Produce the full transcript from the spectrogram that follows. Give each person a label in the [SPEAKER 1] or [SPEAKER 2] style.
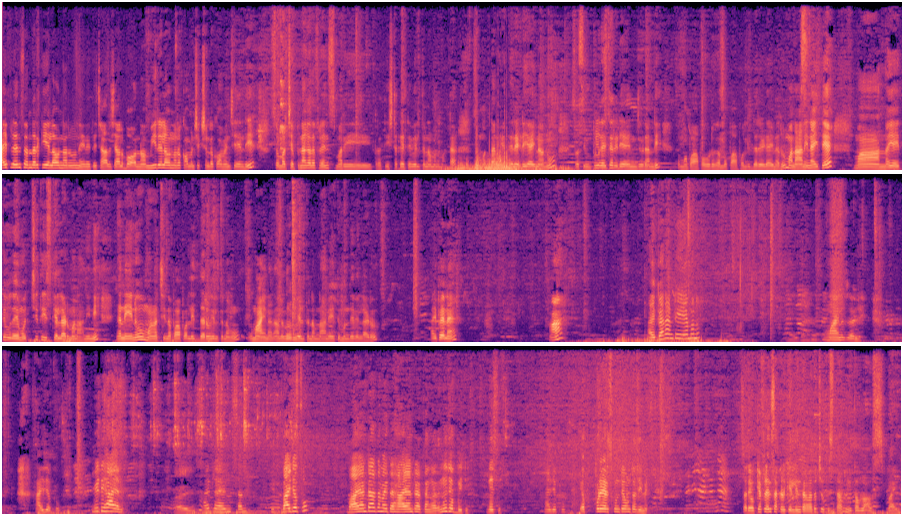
[SPEAKER 1] Hi friends అందరికీ ఎలా ఉన్నారు? నేనైతే చాలా చాలా బాగున్నాను మీరు ఎలా ఉన్నారో కామెంట్ సెక్షన్లో కామెంట్ చేయండి. సో మరి చెప్పినా కదా ఫ్రెండ్స్ మరి ప్రతిష్టకైతే వెళ్తున్నాం అనమాట సో మొత్తానికి అయితే రెడీ అయినాను సో సింపుల్గా అయితే రెడీ అయ్యాను చూడండి. సో మా పాప కూడా మా పాప వాళ్ళు ఇద్దరు రెడీ అయినారు. మా నానిని అయితే మా అన్నయ్య అయితే ఉదయం వచ్చి తీసుకెళ్ళాడు మా నానిని. ఇంకా నేను మా చిన్న పాప వాళ్ళు ఇద్దరు వెళ్తున్నాము. మా ఆయన నలుగురు వెళ్తున్నాం. నాని అయితే ముందే వెళ్ళాడు. అయిపోయినా? అయిపోయానా అంటే ఏమను? మా ఆయన చూడండి. హాయ్ చెప్పు. వీటి హాయ్ అని. హాయ్. ఫ్రెండ్స్ అని. బాయ్ చెప్పు. బాయ్ అంటే అర్థమవుతుంది హాయ్ అంటే అర్థం కాదు. నువ్వు చెప్పు వీటి. లేసి హాయ్ చెప్పు. ఎప్పుడు ఏడ్చుకుంటే ఉంటుంది ఈమె. సరే ఓకే ఫ్రెండ్స్ అక్కడికి వెళ్ళిన తర్వాత చూపిస్తాం మిగతా బ్లాగ్స్ బాయ్.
